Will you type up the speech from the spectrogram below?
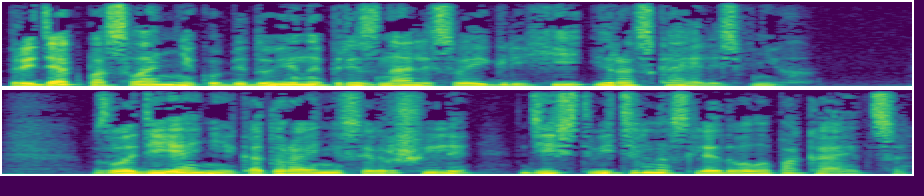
Придя к посланнику, бедуины признали свои грехи и раскаялись в них. В злодеянии, которое они совершили, действительно следовало покаяться,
